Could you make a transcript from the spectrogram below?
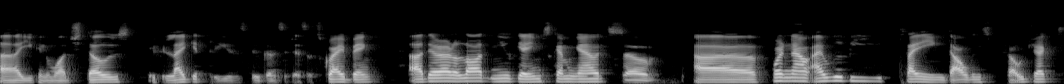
Uh, you can watch those. If you like it please do consider subscribing. Uh, there are a lot of new games coming out so uh, for now I will be playing Darwin's Project.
